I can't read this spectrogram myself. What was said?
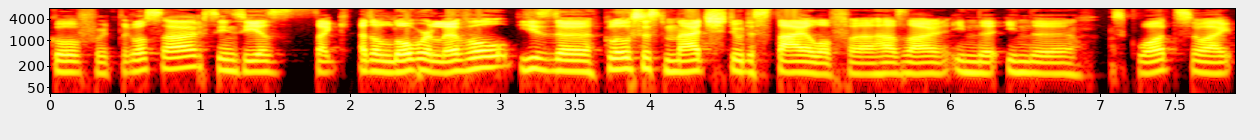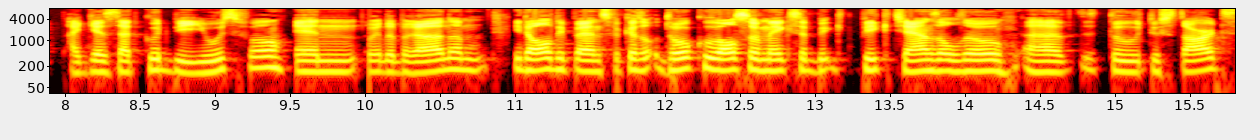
go for Trossard since he has like at a lower level. He's the closest match to the style of uh, Hazard in the in the squad. So I, I guess that could be useful. And for De Bruyne, it all depends because Doku also makes a big big chance, although uh, to to start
